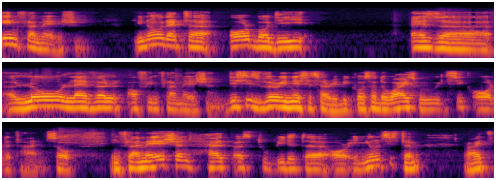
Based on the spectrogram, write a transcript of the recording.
inflammation. You know that uh, our body has a, a, low level of inflammation. This is very necessary because otherwise we will sick all the time. So inflammation help us to build uh, our immune system, right?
